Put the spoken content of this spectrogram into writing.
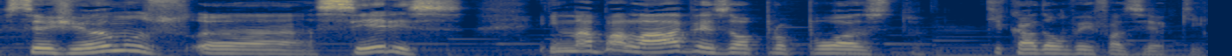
Sejamos uh, seres inabaláveis ao propósito que cada um veio fazer aqui.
